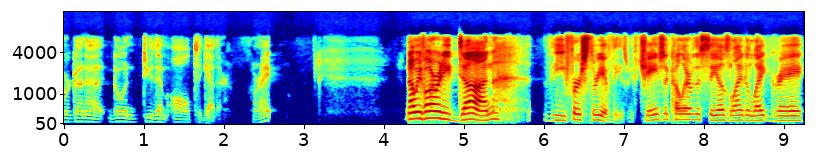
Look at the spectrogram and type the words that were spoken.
we're going to go and do them all together. All right. Now we've already done the first three of these. We've changed the color of the sales line to light gray.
